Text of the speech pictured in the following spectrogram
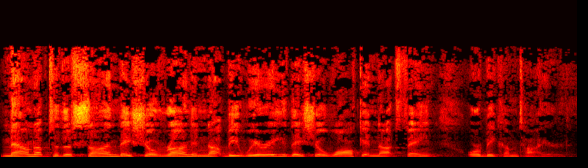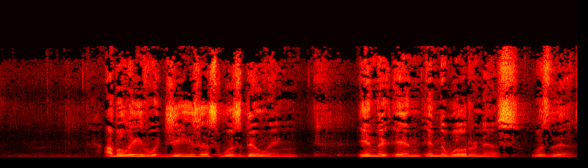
mount up to the sun. They shall run and not be weary. They shall walk and not faint or become tired. I believe what Jesus was doing in the, in, in the wilderness was this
